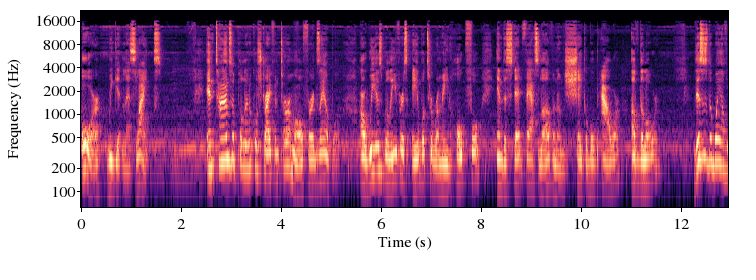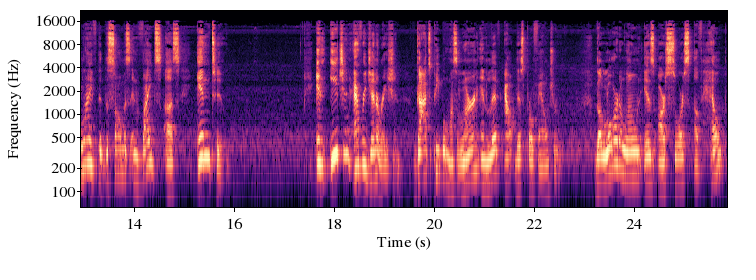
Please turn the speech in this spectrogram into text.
or we get less likes. In times of political strife and turmoil, for example, are we as believers able to remain hopeful in the steadfast love and unshakable power of the Lord? This is the way of life that the psalmist invites us into. In each and every generation, God's people must learn and live out this profound truth. The Lord alone is our source of help,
